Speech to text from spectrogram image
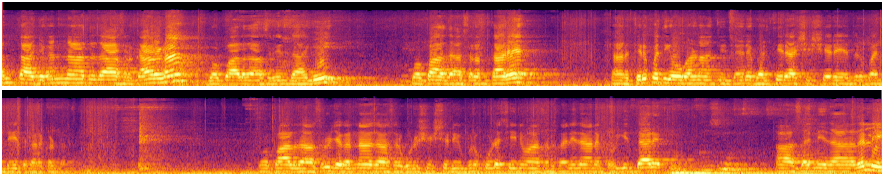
ಅಂತ ಜಗನ್ನಾಥದಾಸರ ಕಾರಣ ಗೋಪಾಲದಾಸರಿಂದಾಗಿ ಗೋಪಾಲದಾಸರಂತಾರೆ. ನಾನು ತಿರುಪತಿಗೆ ಹೋಗೋಣ ಅಂತಿದ್ದೇನೆ, ಬರ್ತೀರಾ? ಶಿಷ್ಯರೇ ಎದುರು ಬಂದೆ ಅಂತ ಕರ್ಕೊಂಡು. ಗೋಪಾಲದಾಸರು, ಜಗನ್ನಾಥದಾಸರು, ಗುರು ಶಿಷ್ಯರು ಇಬ್ಬರು ಕೂಡ ಶ್ರೀನಿವಾಸನ ಸನ್ನಿಧಾನಕ್ಕೆ ಹೋಗಿದ್ದಾರೆ. ಆ ಸನ್ನಿಧಾನದಲ್ಲಿ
